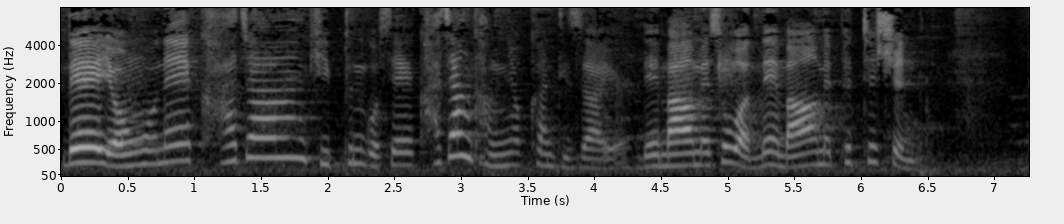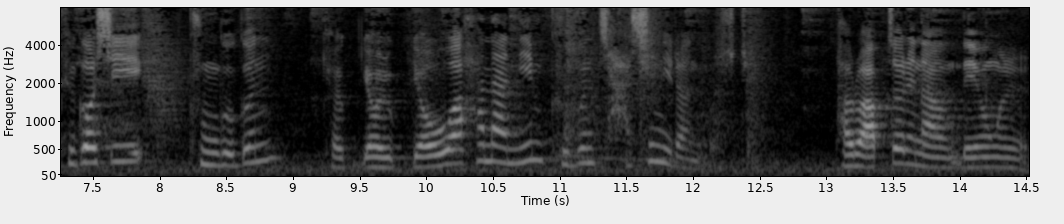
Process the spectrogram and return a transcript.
내 영혼의 가장 깊은 곳에 가장 강력한 desire, 내 마음의 소원, 내 마음의 petition, 그것이 궁극은 여호와 하나님 그분 자신이라는 것이죠. 바로 앞절에 나온 내용을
